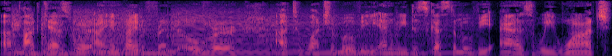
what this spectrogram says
a podcast where I invite a friend over uh, to watch a movie and we discuss the movie as we watch.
